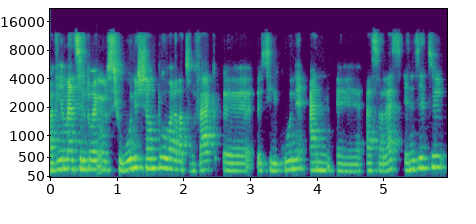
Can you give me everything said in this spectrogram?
Maar veel mensen gebruiken dus gewone shampoo, waar dat er vaak eh siliconen en eh, SLS in zitten.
